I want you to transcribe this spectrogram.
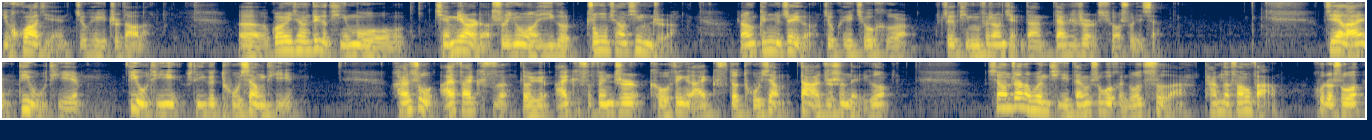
一化简就可以知道了。呃，关于像这个题目前面的是用了一个中项性质，然后根据这个就可以求和。这个题目非常简单，但是这儿需要说一下。接下来第五题，第五题是一个图像题，函数 f(x) 等于 x 分之 cos x 的图像大致是哪一个？像这样的问题，咱们说过很多次了。他们的方法或者说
